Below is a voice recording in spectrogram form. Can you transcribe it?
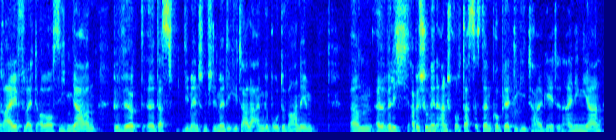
drei, vielleicht auch sieben Jahren bewirkt, äh, dass die Menschen viel mehr digitale Angebote wahrnehmen. Ähm, also will ich, habe ich schon den Anspruch, dass das dann komplett digital geht in einigen Jahren.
